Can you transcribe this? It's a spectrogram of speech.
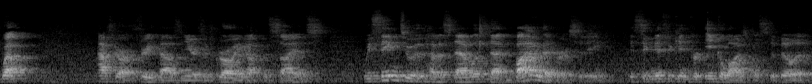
Well, after our 3,000 years of growing up with science, we seem to have established that biodiversity is significant for ecological stability.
